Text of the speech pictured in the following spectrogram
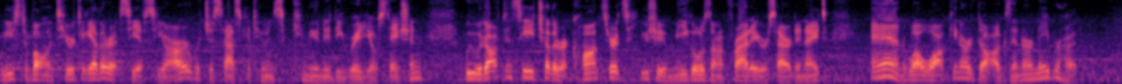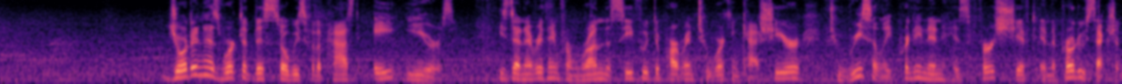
We used to volunteer together at CFCR, which is Saskatoon's community radio station. We would often see each other at concerts, usually Amigos on a Friday or Saturday night, and while walking our dogs in our neighborhood. Jordan has worked at this Sobeys for the past eight years. He's done everything from run the seafood department to working cashier to recently putting in his first shift in the produce section.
